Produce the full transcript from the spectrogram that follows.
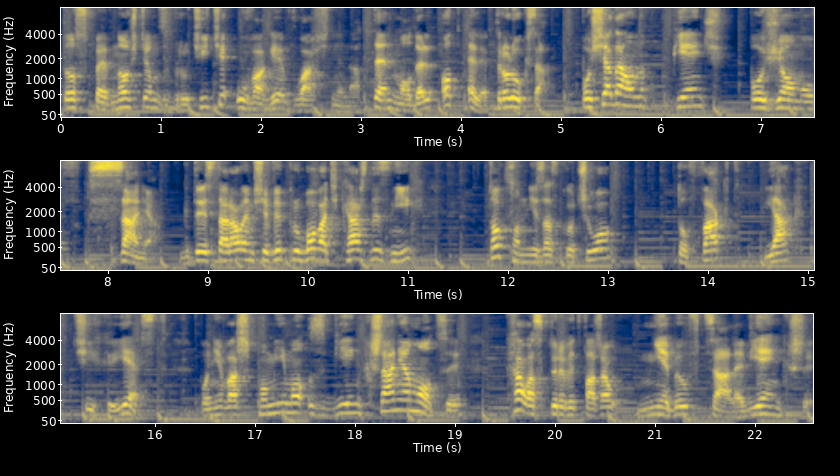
to z pewnością zwrócicie uwagę właśnie na ten model od Electroluxa. Posiada on 5 poziomów ssania. Gdy starałem się wypróbować każdy z nich, to co mnie zaskoczyło, to fakt, jak cichy jest. Ponieważ pomimo zwiększania mocy, hałas, który wytwarzał, nie był wcale większy.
